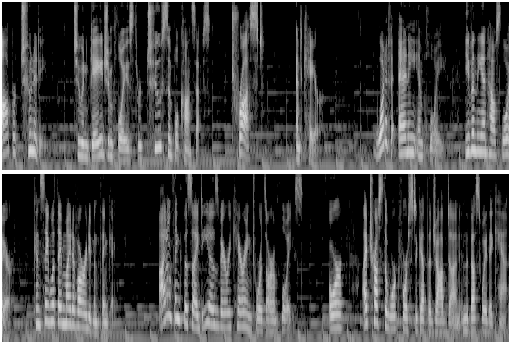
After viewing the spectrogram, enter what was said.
opportunity to engage employees through two simple concepts trust and care. What if any employee even the in house lawyer, can say what they might have already been thinking. I don't think this idea is very caring towards our employees. Or, I trust the workforce to get the job done in the best way they can.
